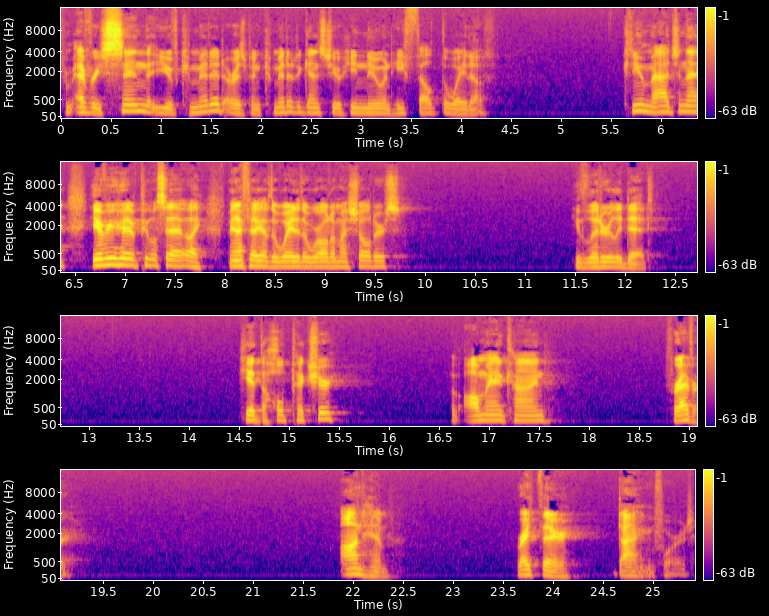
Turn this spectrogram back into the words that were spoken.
from every sin that you have committed or has been committed against you, He knew and He felt the weight of. Can you imagine that? You ever hear people say that, like, man, I feel like I have the weight of the world on my shoulders? He literally did. He had the whole picture of all mankind forever on him, right there, dying for it.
